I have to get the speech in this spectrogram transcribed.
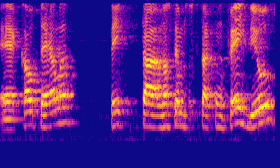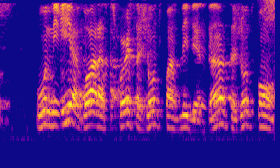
é, cautela, tem que tá, nós temos que estar tá com fé em Deus, unir agora as forças junto com as lideranças, junto com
